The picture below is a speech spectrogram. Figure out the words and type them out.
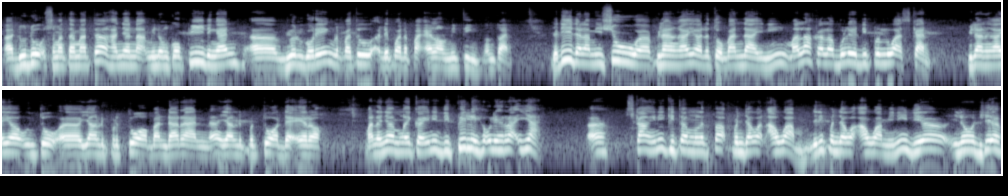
uh, duduk semata-mata hanya nak minum kopi dengan uh, biun goreng lepas tu mereka dapat elon meeting, tuan-tuan. Jadi dalam isu uh, pilihan raya Datuk Bandar ini, malah kalau boleh diperluaskan pilihan raya untuk uh, yang dipertua bandaran, uh, yang dipertua daerah Maknanya mereka ini dipilih oleh rakyat. Ha? Sekarang ini kita meletak penjawat awam. Jadi penjawat awam ini dia you know dia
